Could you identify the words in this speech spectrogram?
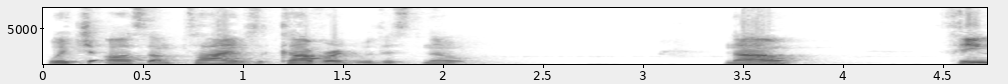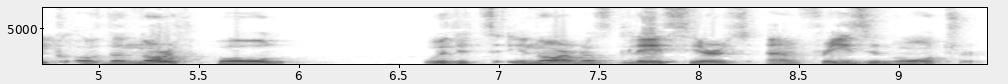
which are sometimes covered with snow. Now, think of the North Pole with its enormous glaciers and freezing water.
